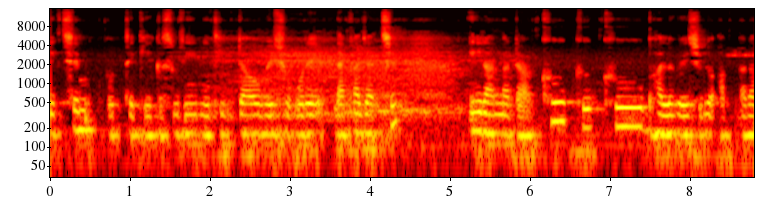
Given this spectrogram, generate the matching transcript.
দেখছেন ওর থেকে কাসুরি, মেথিটাও বেশ উপরে দেখা যাচ্ছে। এই রান্নাটা খুব খুব খুব ভালো হয়েছিল। আপনারা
